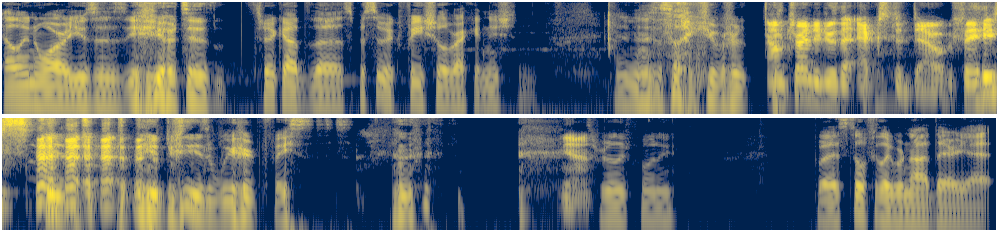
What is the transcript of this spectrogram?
LA Noire uses you have to check out the specific facial recognition, and it's like I'm trying to do the X to doubt face. do these weird faces. yeah, It's really funny, but I still feel like we're not there yet.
